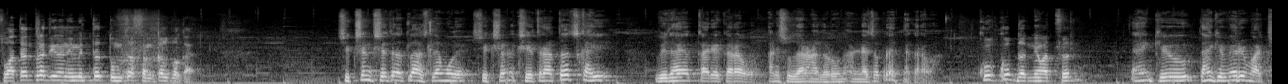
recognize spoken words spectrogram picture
स्वातंत्र्य दिनानिमित्त तुमचा संकल्प काय? शिक्षण क्षेत्रातलं असल्यामुळे शिक्षण क्षेत्रातच काही विधायक कार्य करावं आणि सुधारणा घडवून आणण्याचा प्रयत्न करावा. खूप खूप धन्यवाद sir. Thank you thank you very much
